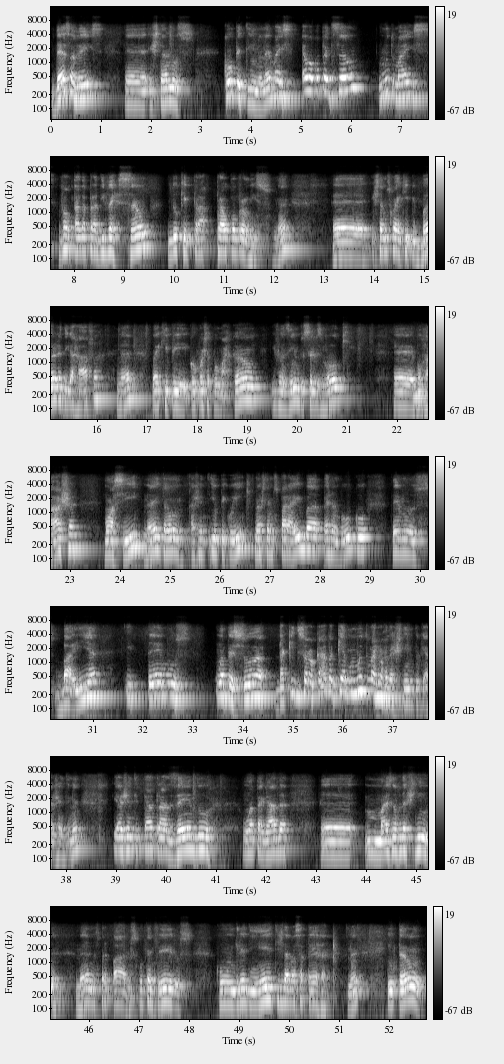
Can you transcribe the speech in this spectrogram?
dessa vez é, estamos competindo, né? Mas é uma competição muito mais voltada para a diversão do que para o compromisso. Né? É, estamos com a equipe Burger de Garrafa, né? uma equipe composta por Marcão, Ivanzinho do Cell Smoke, é, Borracha, Moacir, né? então a gente e o Picuí. Nós temos Paraíba, Pernambuco, temos Bahia e temos uma pessoa daqui de Sorocaba que é muito mais nordestino do que a gente, né? E a gente está trazendo uma pegada é, mais nordestina, né? Nos preparos, com temperos, com ingredientes da nossa terra, né? Então,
